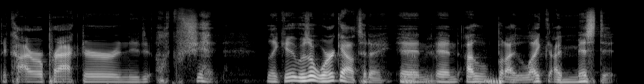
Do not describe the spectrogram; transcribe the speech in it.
the chiropractor, and you do, like shit. Like it was a workout today, and and I but I like I missed it.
